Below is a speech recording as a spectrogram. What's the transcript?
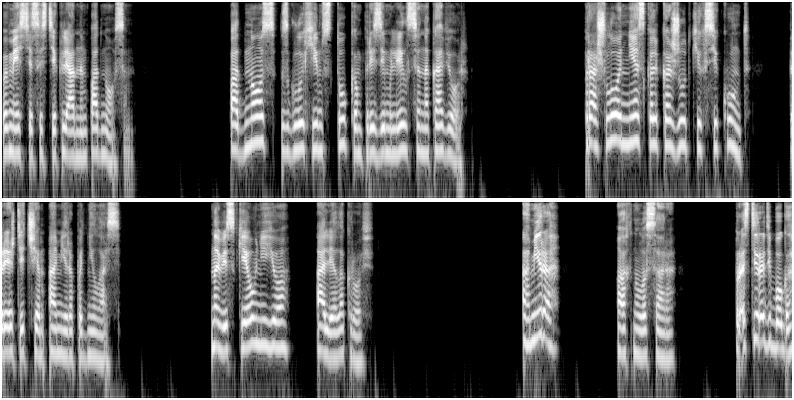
вместе со стеклянным подносом. Поднос с глухим стуком приземлился на ковер. Прошло несколько жутких секунд, прежде чем Амира поднялась. На виске у нее олела кровь. «Амира!» — ахнула Сара. «Прости ради бога!»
